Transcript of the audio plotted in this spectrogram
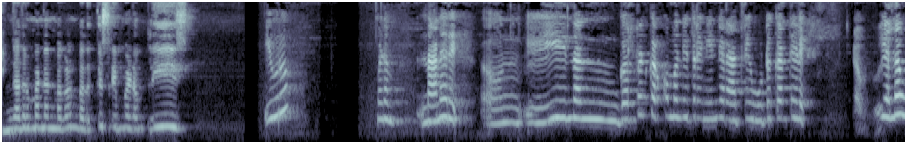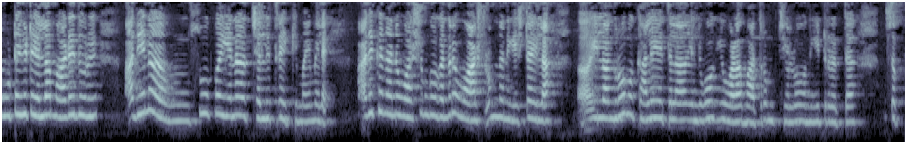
ಹೆಂಗಾದ್ರೂ ಮಾಡಿ ನನ್ನ ಮಗಳನ್ನ ಬದುಕಿಸ್ರಿ ಮೇಡಮ್, ಪ್ಲೀಸ್. ಮೇಡಮ್, ನಾನೇ ರೀ ಈ ನನ್ನ ಗರ್ಲ್ ಫ್ರೆಂಡ್ ಕರ್ಕೊಂಬಂದಿದ್ರೆ ನಿನ್ನೆ ರಾತ್ರಿ ಊಟಕ್ಕೆ ಅಂತೇಳಿ ಎಲ್ಲ ಊಟ ಗೀಟ ಎಲ್ಲ ಮಾಡಿದ್ವಿ ರೀ. ಅದೇನ ಸೂಪ ಏನೋ ಚಲಿತ್ರ ಐತಿ ಮೈ ಮೇಲೆ. ಅದಕ್ಕೆ ನಾನು ವಾಶ್ರೂಮ್ಗೆ ಹೋಗಂದ್ರೆ ವಾಶ್ರೂಮ್ ನನಗೆ ಇಷ್ಟ ಇಲ್ಲ. ಇಲ್ಲೊಂದು ರೂಮ್ ಖಾಲಿ ಐತಲ್ಲ ಇಲ್ಲಿ ಹೋಗಿ ಒಳಗೆ ಬಾತ್ರೂಮ್ ಚಲೋ ನೀಟ್ ಇರುತ್ತೆ. ಸ್ವಲ್ಪ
